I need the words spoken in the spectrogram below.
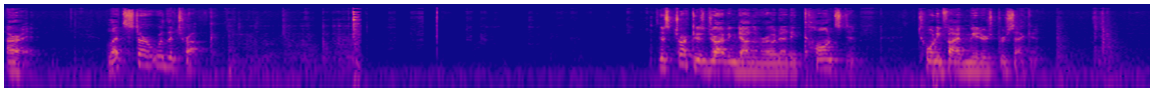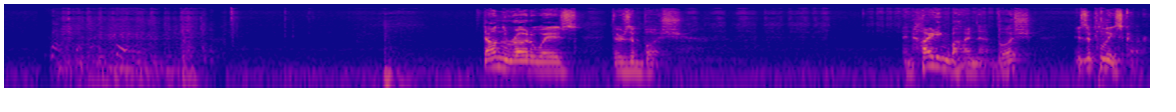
All right, let's start with the truck. This truck is driving down the road at a constant 25 meters per second. Down the road a ways, there's a bush. And hiding behind that bush is a police car.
